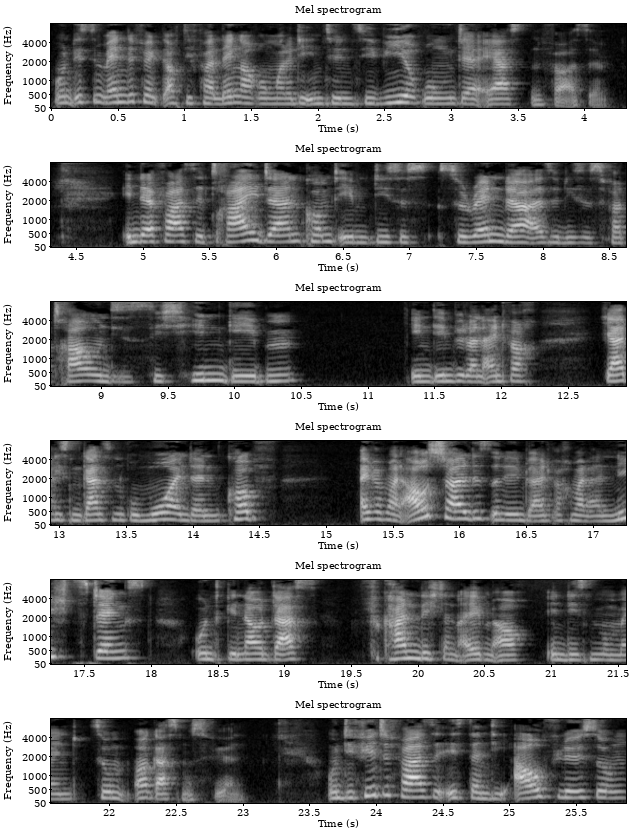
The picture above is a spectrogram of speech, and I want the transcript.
und ist im Endeffekt auch die Verlängerung oder die Intensivierung der ersten Phase. In der Phase 3 dann kommt eben dieses Surrender, also dieses Vertrauen, dieses sich hingeben, indem du dann einfach, ja, diesen ganzen Rumor in deinem Kopf einfach mal ausschaltest und indem du einfach mal an nichts denkst und genau das kann dich dann eben auch in diesem Moment zum Orgasmus führen. Und die vierte Phase ist dann die Auflösung.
